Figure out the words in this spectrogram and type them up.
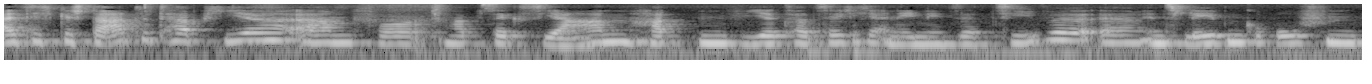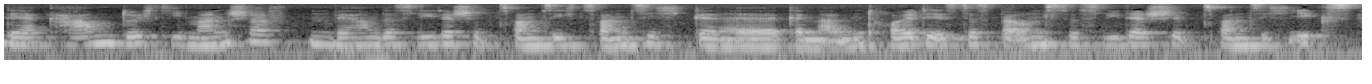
Als ich gestartet habe hier ähm, vor knapp sechs Jahren, hatten wir tatsächlich eine Initiative äh, ins Leben gerufen. Der kam durch die Mannschaften. Wir haben das Leadership 2020 ge genannt. Heute ist das bei uns das Leadership 20X.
